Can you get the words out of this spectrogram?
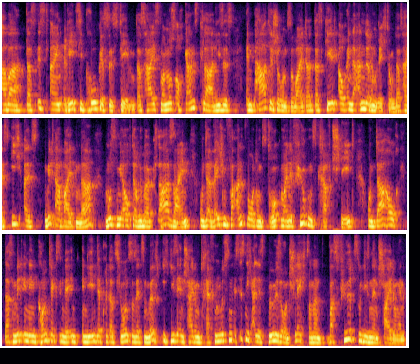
aber das ist ein reziprokes System. Das heißt, man muss auch ganz klar dieses empathische und so weiter, das gilt auch in der anderen Richtung. Das heißt, ich als Mitarbeitender muss mir auch darüber klar sein, unter welchem Verantwortungsdruck meine Führungskraft steht und da auch das mit in den Kontext, in, der, in die Interpretation zu setzen, möchte ich diese Entscheidung treffen müssen. Es ist nicht alles böse und schlecht, sondern was führt zu diesen Entscheidungen?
